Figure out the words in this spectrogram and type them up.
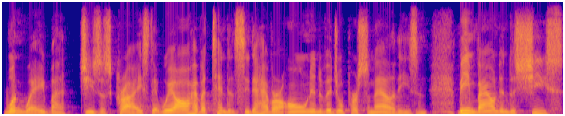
one way by Jesus Christ, that we all have a tendency to have our own individual personalities. And being bound into sheaths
